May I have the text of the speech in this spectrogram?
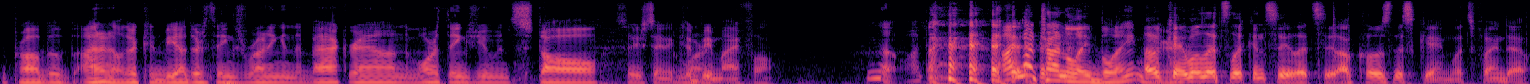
You probably I don't know, there could be other things running in the background. The more things you install, So you're saying it could be my fault? no, I'm not, I'm not trying to lay blame. here. Okay, well, let's look and see. Let's see. I'll close this game. Let's find out.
